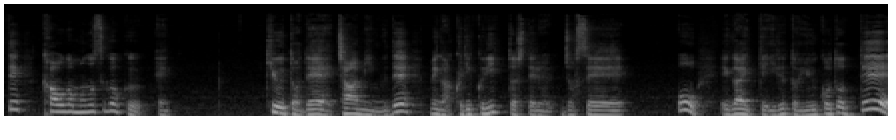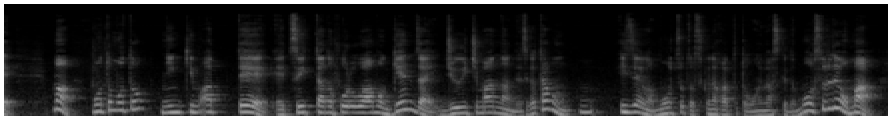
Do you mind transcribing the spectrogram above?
で顔がものすごくえキュートでチャーミングで目がクリクリっとしてる女性を描いているということでまあもともと人気もあってえツイッターのフォロワーも現在11万なんですが多分以前はもうちょっと少なかったと思いますけどもそれでもまあ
